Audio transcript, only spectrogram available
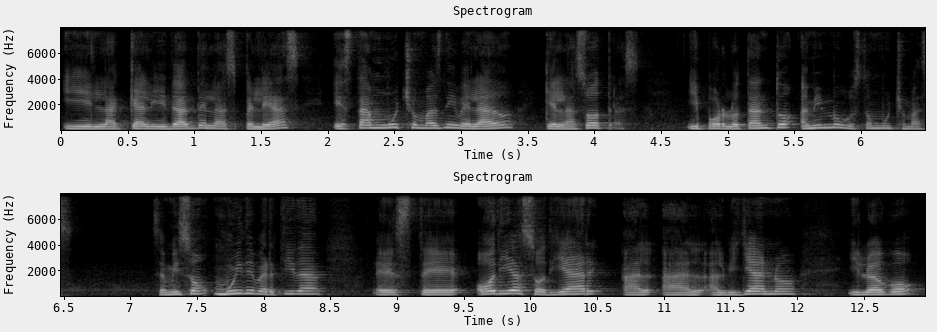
y la calidad de las peleas está mucho más nivelado que las otras. Y por lo tanto, a mí me gustó mucho más. Se me hizo muy divertida. Este, odias odiar al, al, villano y luego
